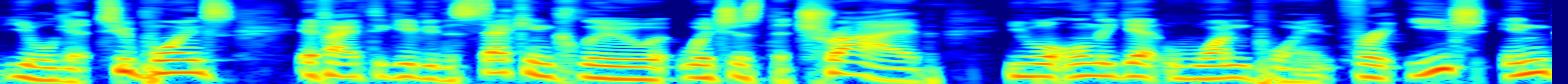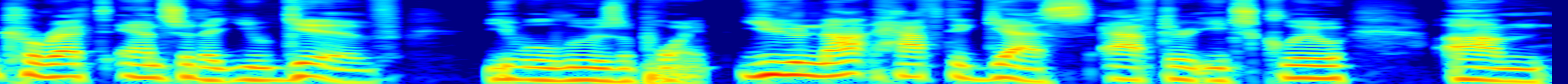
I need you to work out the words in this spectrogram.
you will get two points. If I have to give you the second clue, which is the tribe, you will only get one point for each incorrect answer that you give. You will lose a point. You do not have to guess after each clue. Um,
